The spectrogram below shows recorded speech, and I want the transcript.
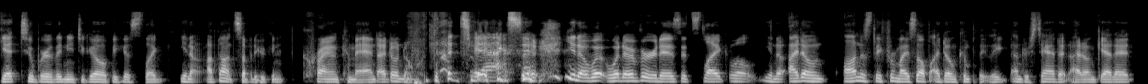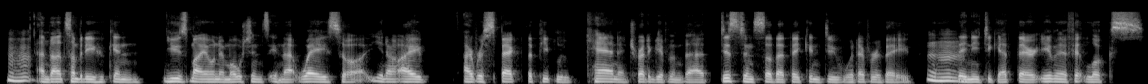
get to where they need to go because like you know i'm not somebody who can cry on command. I don't know what that Yeah. takes So, you know whatever it is. It's like well you know i don't honestly for myself i don't completely understand it. I don't get it. Mhm. i'm not somebody who can use my own emotions in that way. So you know i i respect the people who can and try to give them that distance so that they can do whatever they Mhm. they need to get there even if it looks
